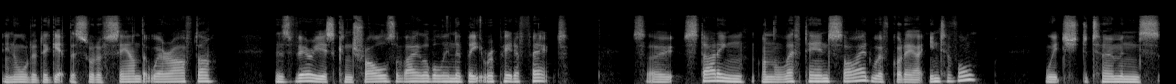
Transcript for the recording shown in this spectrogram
in order to get the sort of sound that we're after. There's various controls available in the beat repeat effect. So starting on the left hand side, we've got our interval, which determines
